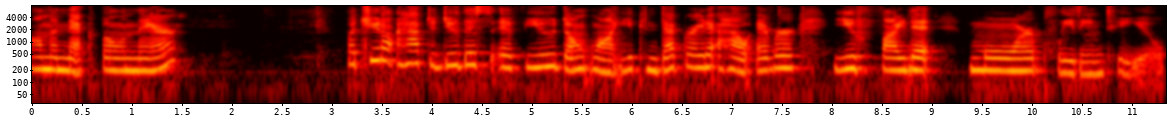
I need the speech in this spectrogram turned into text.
on the neck bone there. But you don't have to do this if you don't want. You can decorate it however you find it more pleasing to you.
